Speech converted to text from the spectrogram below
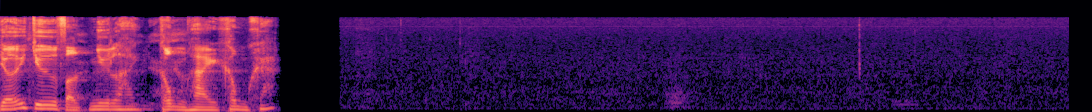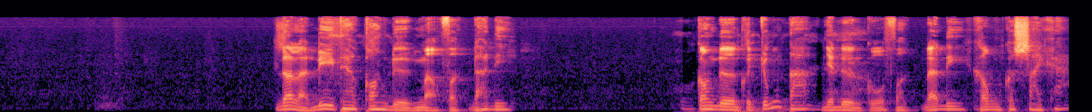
với chư Phật Như Lai, Không hai không khác. Đó là đi theo con đường mà Phật đã đi. Con đường của chúng ta và đường của Phật đã đi không có sai khác.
